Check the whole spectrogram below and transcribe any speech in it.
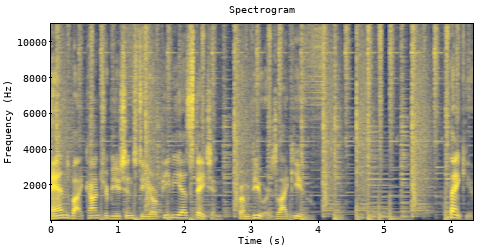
And by contributions to your PBS station from viewers like you. Thank you.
